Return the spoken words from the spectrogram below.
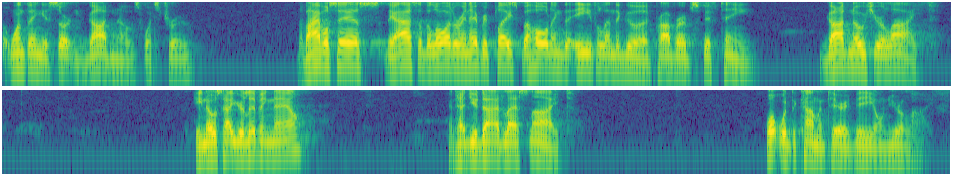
But one thing is certain God knows what's true. The Bible says, The eyes of the Lord are in every place, beholding the evil and the good. Proverbs 15. God knows your life. He knows how you're living now. And had you died last night, what would the commentary be on your life?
